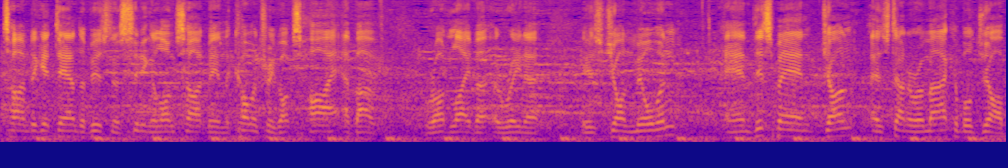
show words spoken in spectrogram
Right, time to get down to business. Sitting alongside me in the commentary box, high above Rod Laver Arena, is John Millman. And this man, John, has done a remarkable job.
